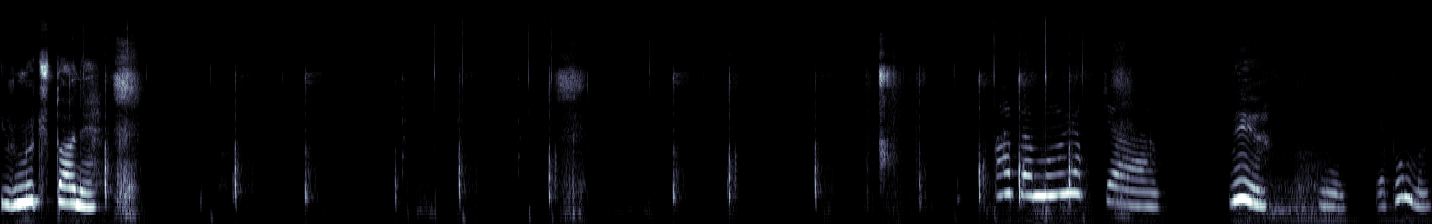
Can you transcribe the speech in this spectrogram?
23 tane. Aa ben bunu yapacağım. Niye? Bu. Yapayım mı?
